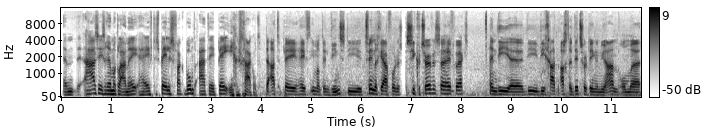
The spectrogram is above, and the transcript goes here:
en Haase is er helemaal klaar mee. Hij heeft de Spelersvakbond ATP ingeschakeld. De ATP heeft iemand in dienst die 20 jaar voor de Secret Service eh, heeft gewerkt. En die, eh, die, die gaat achter dit soort dingen nu aan om eh, in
